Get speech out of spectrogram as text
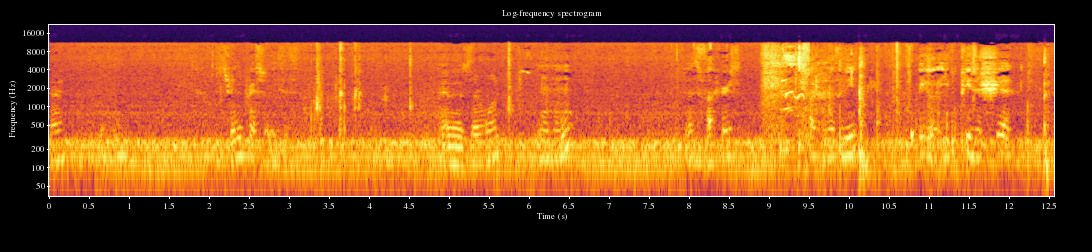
Okay. It's really press releases. And is there one? Mm-hmm. Those fuckers. Fucking with me. You go eat piece of shit. A piece of There's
